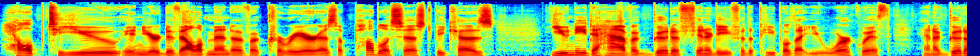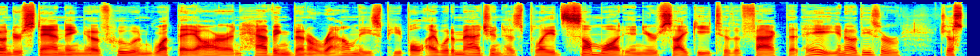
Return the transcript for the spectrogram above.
help to you in your development of a career as a publicist because you need to have a good affinity for the people that you work with and a good understanding of who and what they are. And having been around these people, I would imagine has played somewhat in your psyche to the fact that, hey, you know, these are just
